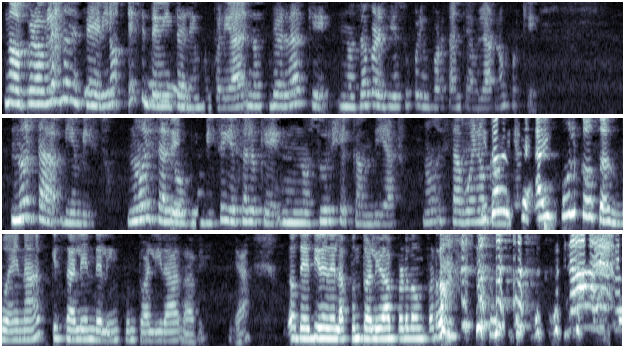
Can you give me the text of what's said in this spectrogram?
No, pero hablando en serio, este temita de la impuntualidad, nos, de verdad que nos ha parecido súper importante hablar, ¿no? Porque no está bien visto. No es algo visto y es algo que nos surge cambiar, ¿no? Está bueno. Y sabes que hay full cosas buenas que salen de la impuntualidad, Ave, ¿ya? O te diré de la puntualidad, perdón, perdón. no, ese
